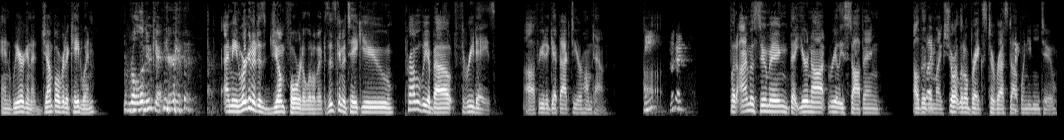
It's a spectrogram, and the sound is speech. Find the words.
and we are going to jump over to Cadwin. Roll a new character. I mean, we're gonna just jump forward a little bit because it's gonna take you probably about three days uh, for you to get back to your hometown. Neat. Okay. But I'm assuming that you're not really stopping, other than Like- like short little breaks to rest up when you need to.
